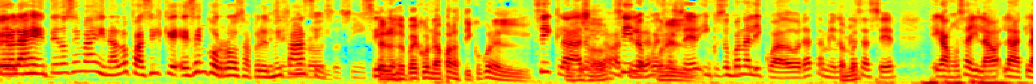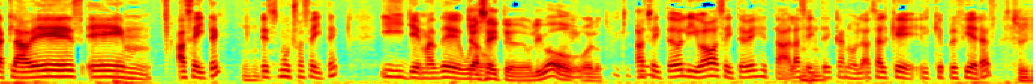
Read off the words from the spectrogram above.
Pero eh, la gente no se imagina lo fácil que es engorrosa, pero es, Es muy fácil. engorroso, sí. Pero no se puede con un aparatico con el Sí, claro, sí, lo Con puedes el- hacer, incluso con la licuadora también, ¿También? lo puedes hacer. Digamos, ahí la, la, la clave es eh, aceite, es mucho aceite, y yemas de huevo. ¿Qué aceite? ¿De oliva o, o del otro? Aceite de oliva o aceite vegetal, aceite de canola, o sea, el que, el que prefieras. Sí.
